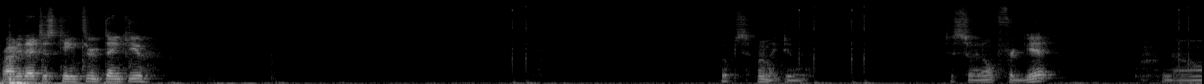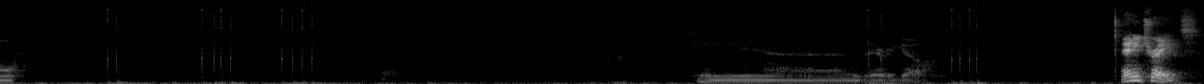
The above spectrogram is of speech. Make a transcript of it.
Ronnie, that just came through. Thank you. Oops, what am I doing? Just so I don't forget. No. And there we go. Any trades?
